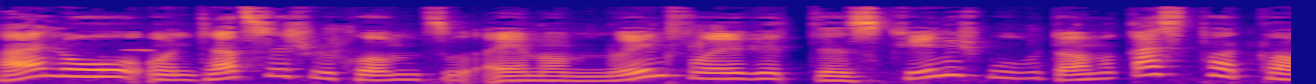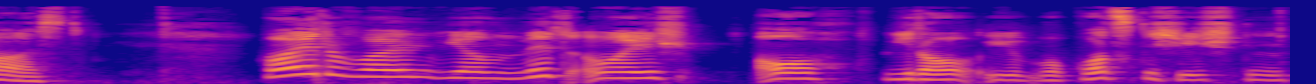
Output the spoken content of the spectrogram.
Hallo und herzlich willkommen zu einer neuen Folge des König Bube Dame Gast Podcast. Heute wollen wir mit euch auch wieder über Kurzgeschichten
